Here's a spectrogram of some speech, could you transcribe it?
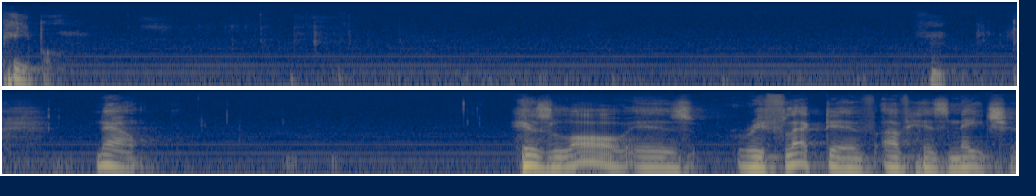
people. Hmm. Now, his law is reflective of his nature.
